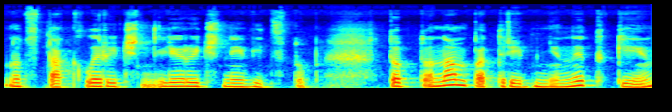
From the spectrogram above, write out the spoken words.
Ну, це так, ліричний, ліричний відступ. Тобто нам потрібні нитки,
